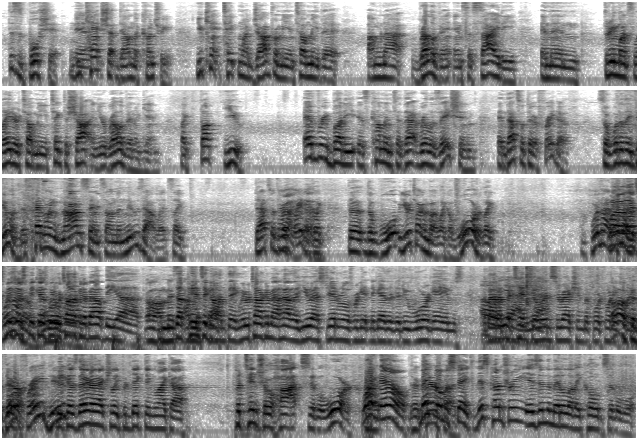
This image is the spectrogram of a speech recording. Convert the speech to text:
This is bullshit. You can't shut down the country. You can't take my job from me and tell me that I'm not relevant in society, and then three months later tell me take the shot and you're relevant again. Like fuck you. Everybody is coming to that realization, and that's what they're afraid of. So what are they doing? They're peddling nonsense on the news outlets. Like that's what they're Right, afraid of. Like the the war. You're talking about like a war. Like we're not. Well, that's we're just in because we were talking where- about the uh, Oh, I missed the I Pentagon thing. We were talking about how the U.S. generals were getting together to do war games Oh, about a yeah, potential yeah. insurrection before 2024. Oh, because they're afraid, dude. Because they're actually predicting like a potential hot civil war. Right Right. now, They're make no mistake, this country is in the middle of a cold civil war.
